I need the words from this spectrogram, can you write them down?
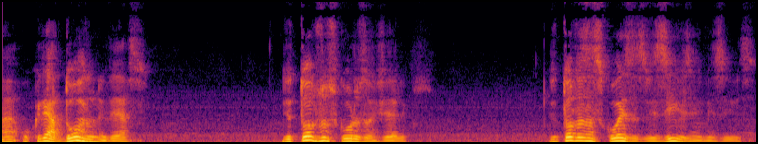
é? o Criador do universo, de todos os coros angélicos, de todas as coisas visíveis e invisíveis.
